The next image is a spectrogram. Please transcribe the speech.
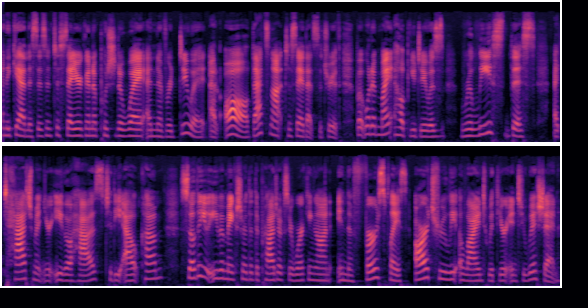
And again, this isn't to say you're going to push it away and never do it at all. That's not to say that's the truth. But what it might help you do is release this attachment your ego has to the outcome so that you even make sure that the projects you're working on in the first place are truly aligned with your intuition.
